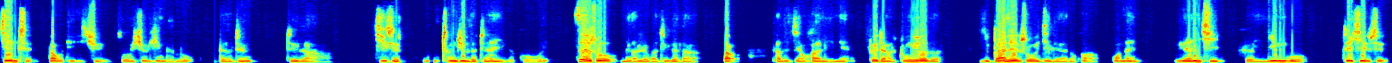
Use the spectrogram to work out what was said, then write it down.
坚持到底去做修行的路，得证这个。几十成就的这样一个果位。再说，每个人把这个的道，他的讲话里面非常重要的。一般来说起来的话，我们缘起和因果这些是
